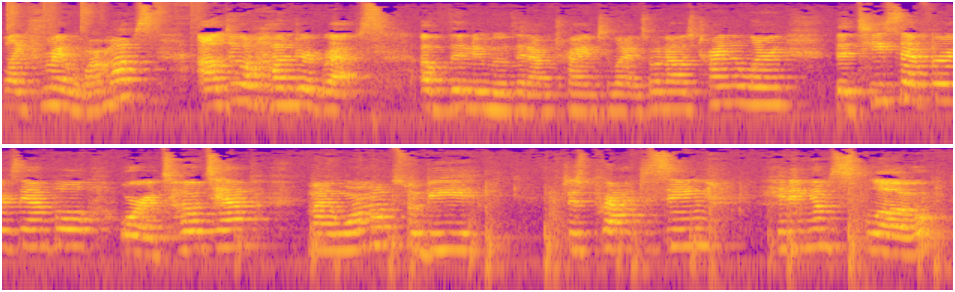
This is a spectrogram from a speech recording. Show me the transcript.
like for my warm-ups, I'll do 100 reps of the new move that I'm trying to learn. So when I was trying to learn the T-step, for example, or a toe tap, my warm-ups would be just practicing hitting them slow.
